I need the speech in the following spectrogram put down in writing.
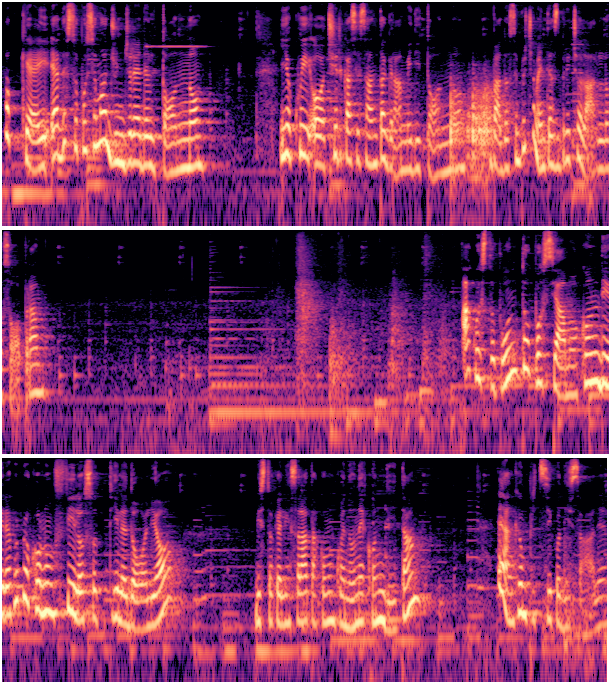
Ok, e adesso possiamo aggiungere del tonno. Io qui ho circa 60 grammi di tonno, vado semplicemente a sbriciolarlo sopra. Questo punto possiamo condire proprio con un filo sottile d'olio, visto che l'insalata comunque non è condita, e anche un pizzico di sale,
